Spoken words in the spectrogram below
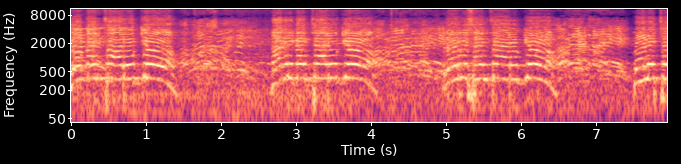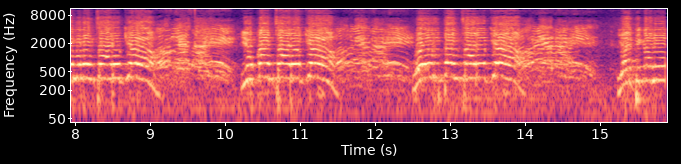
लोकांचं आरोग्य नागरिकांचं आरोग्य रहिवाशांचं आरोग्य कॉलेजच्या मुलांचं आरोग्य युवकांचं आरोग्य वयोवृद्धांचं आरोग्य. या ठिकाणी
